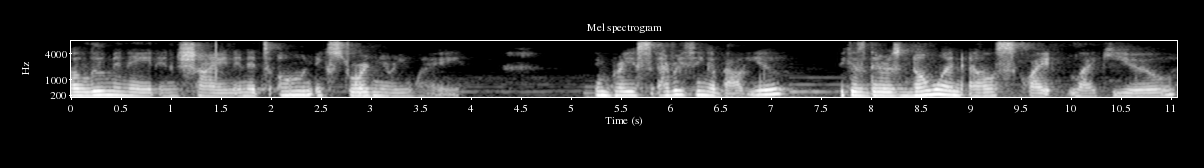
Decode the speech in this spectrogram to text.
illuminate and shine in its own extraordinary way. Embrace everything about you because there is no one else quite like you.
